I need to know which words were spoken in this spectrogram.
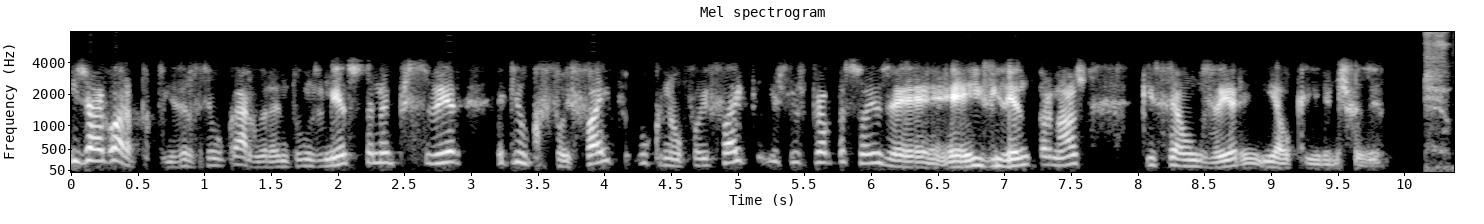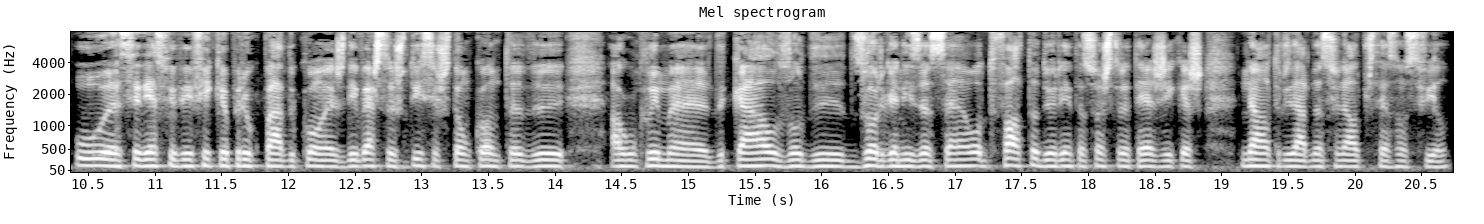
e já agora, porque exerceu o cargo durante uns meses, também perceber aquilo que foi feito, o que não foi feito e as suas preocupações. É, é evidente para nós que isso é um dever e é o que iremos fazer. O CDS-PP fica preocupado com as diversas notícias que dão conta de algum clima de caos ou de desorganização ou de falta de orientações estratégicas na Autoridade Nacional de Proteção Civil?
